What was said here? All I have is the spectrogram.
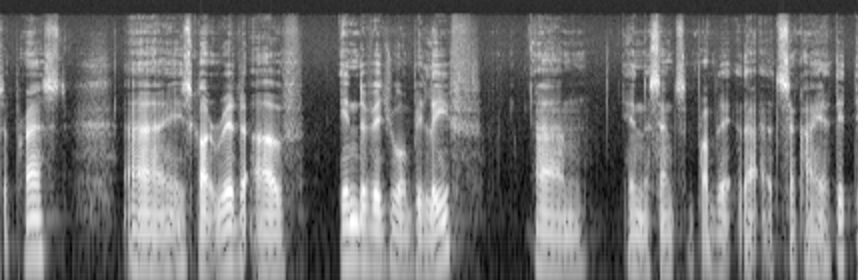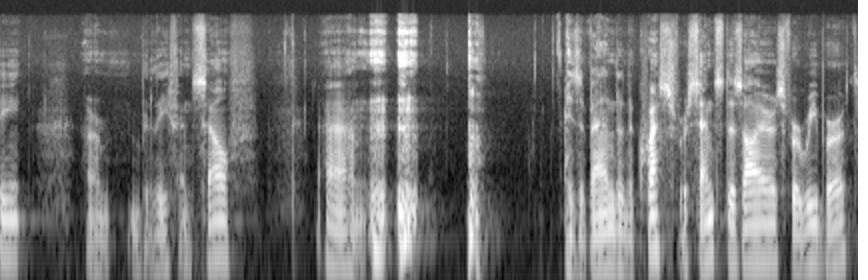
suppressed. Uh, he's got rid of individual belief um, in the sense of probably that Sakkaya Ditthi, or belief in self. Um, he's abandoned the quest for sense desires, for rebirth,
